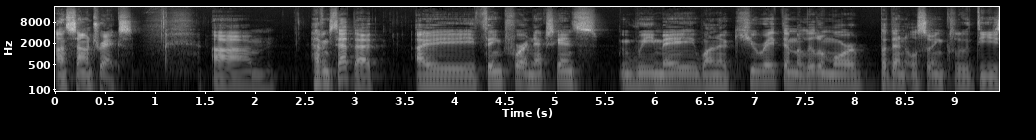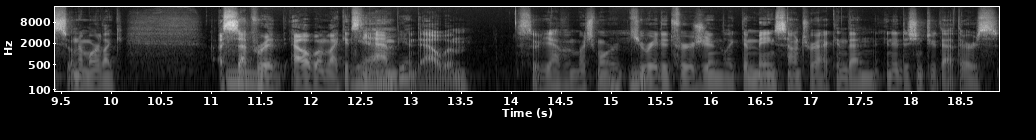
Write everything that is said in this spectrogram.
on soundtracks. Um, having said that, I think for our next games, we may want to curate them a little more, but then also include these on a more like a separate album, like it's the ambient album. So you have a much more mm-hmm. curated version, like the main soundtrack, and then in addition to that, there's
